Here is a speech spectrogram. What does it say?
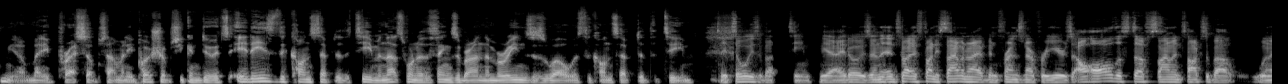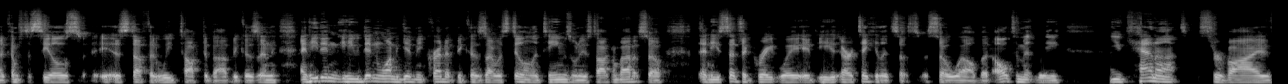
you know many press ups how many push ups you can do. It's it is the concept of the team and that's one of the things around the marines as well was the concept of the team. It's always about the team. Yeah it always and it's, it's funny simon and i have been friends now for years. All, all, the stuff simon talks about when it comes to seals is stuff that we talked about because and and he didn't he didn't want to give me credit because i was still in the teams when he was talking about it. So and he's such a great way it, he articulates so, so well but ultimately you cannot survive,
